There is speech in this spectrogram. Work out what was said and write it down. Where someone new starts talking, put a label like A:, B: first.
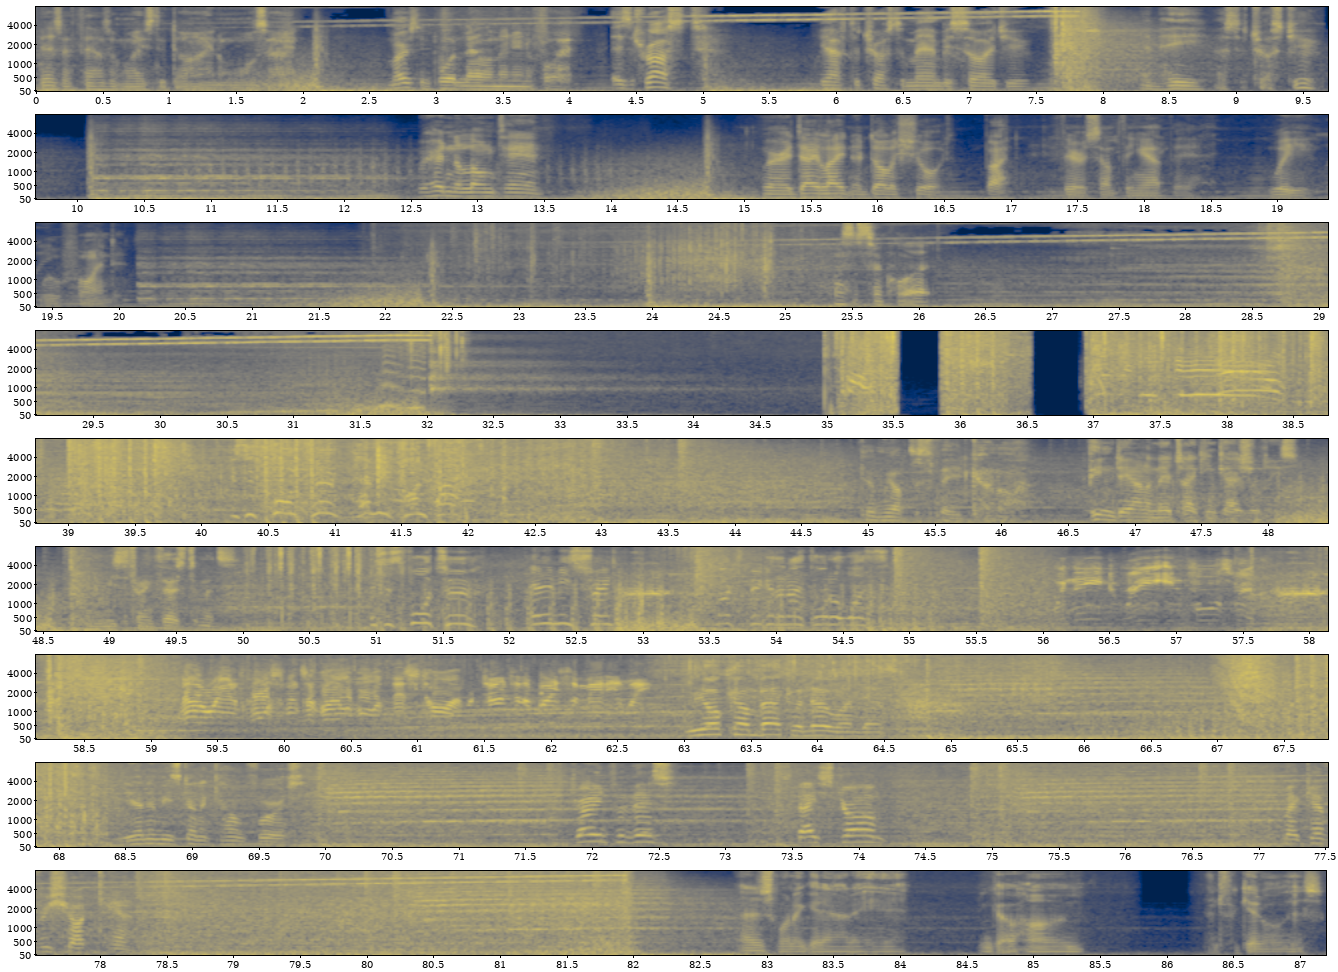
A: There's a thousand ways to die in a war zone. Most important element in a fight is trust. You have to trust the man beside you, and he has to trust you. We're heading to Long Tan. We're a day late and a dollar short, but if there is something out there, we will find it.
B: Why is it so quiet?
C: This is 4-2! Heavy contact!
D: Get me up to speed, Colonel.
E: Pinned down and they're taking casualties.
D: Enemy strength estimates.
C: This is 4-2. Enemy strength much bigger than I thought it was.
F: We need reinforcement.
G: No reinforcements available at this time. Return to the base immediately.
D: We all come back or no one does.
A: The enemy's gonna come for us. Train for this. Stay strong. Make every shot count.
H: I just want to get out of here and go home and forget all this.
